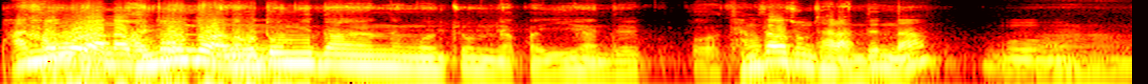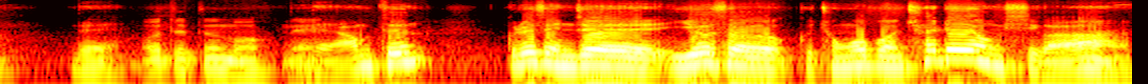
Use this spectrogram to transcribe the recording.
반년도 4월, 안 하고 반년도 안 하고 또 똥이다는 건 좀 약간 이해 안 될 것 같아요. 장사가 좀 잘 안 됐나? 뭐 네. 어쨌든 뭐 네. 네. 아무튼 그래서 이제 이어서 그 종업원 최래영 씨가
